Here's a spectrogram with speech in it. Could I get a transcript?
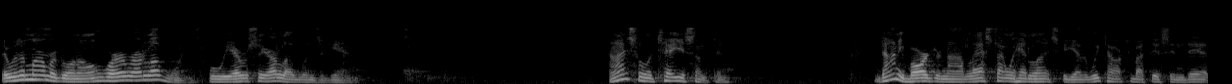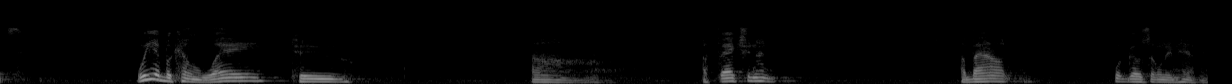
There was a murmur going on. Where are our loved ones? Will we ever see our loved ones again? And I just want to tell you something. Donnie Barger and I, last time we had lunch together, we talked about this in depth. We have become way too uh, affectionate about what goes on in heaven.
